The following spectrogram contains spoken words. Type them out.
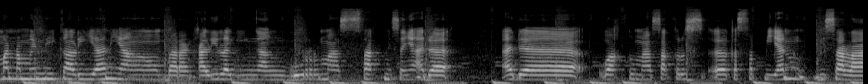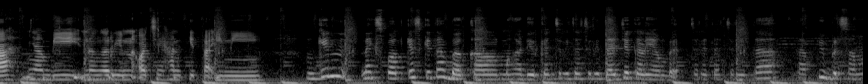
menemani kalian yang barangkali lagi nganggur masak, misalnya ada ada waktu masak terus eh, kesepian bisalah nyambi dengerin ocehan kita ini. Mungkin next podcast kita bakal menghadirkan cerita-cerita aja kali ya mbak cerita-cerita tapi bersama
